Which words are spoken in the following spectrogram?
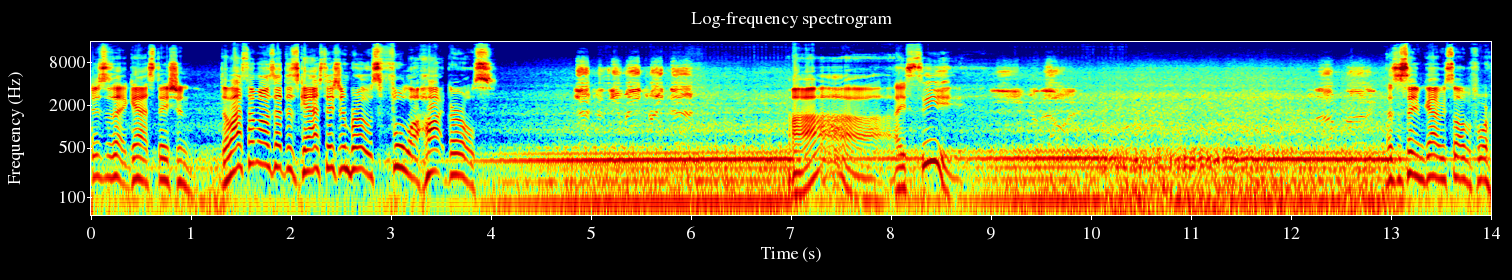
This is that gas station. The last time I was at this gas station, bro, it was full of hot girls. Yeah, because your mate's right there. Ah, I see. Yeah, you go that way. Up? That's the same guy we saw before.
